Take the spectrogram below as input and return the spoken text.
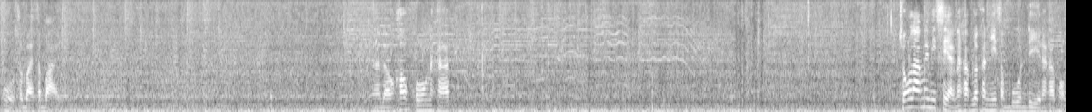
โอ้สบายๆเลยลองเข้าโค้งนะครับช่วงล่างไม่มีเสียงนะครับรถคันนี้สมบูรณ์ดีนะครับผม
